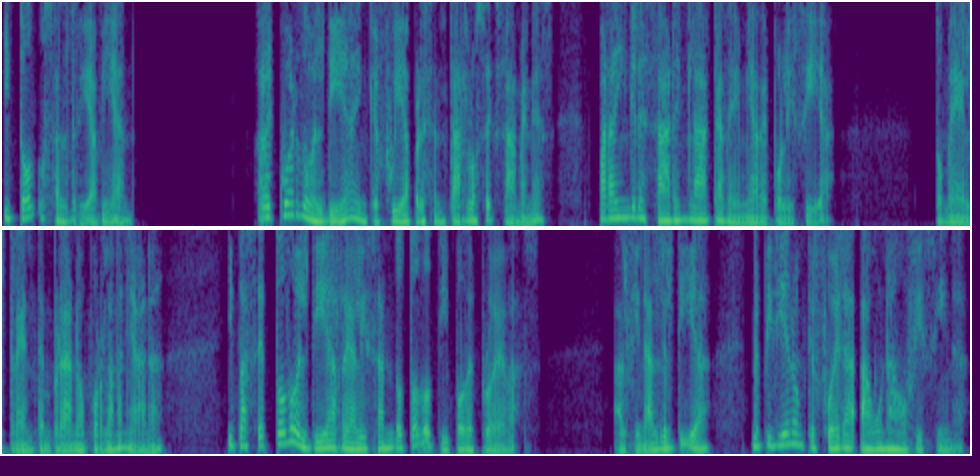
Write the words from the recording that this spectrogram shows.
y todo saldría bien. Recuerdo el día en que fui a presentar los exámenes para ingresar en la Academia de Policía. Tomé el tren temprano por la mañana y pasé todo el día realizando todo tipo de pruebas. Al final del día me pidieron que fuera a una oficina.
